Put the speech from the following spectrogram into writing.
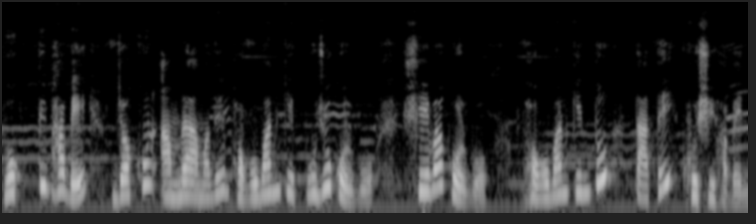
ভক্তিভাবে যখন আমরা আমাদের ভগবানকে পুজো করব, সেবা করব, ভগবান কিন্তু তাতেই খুশি হবেন।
